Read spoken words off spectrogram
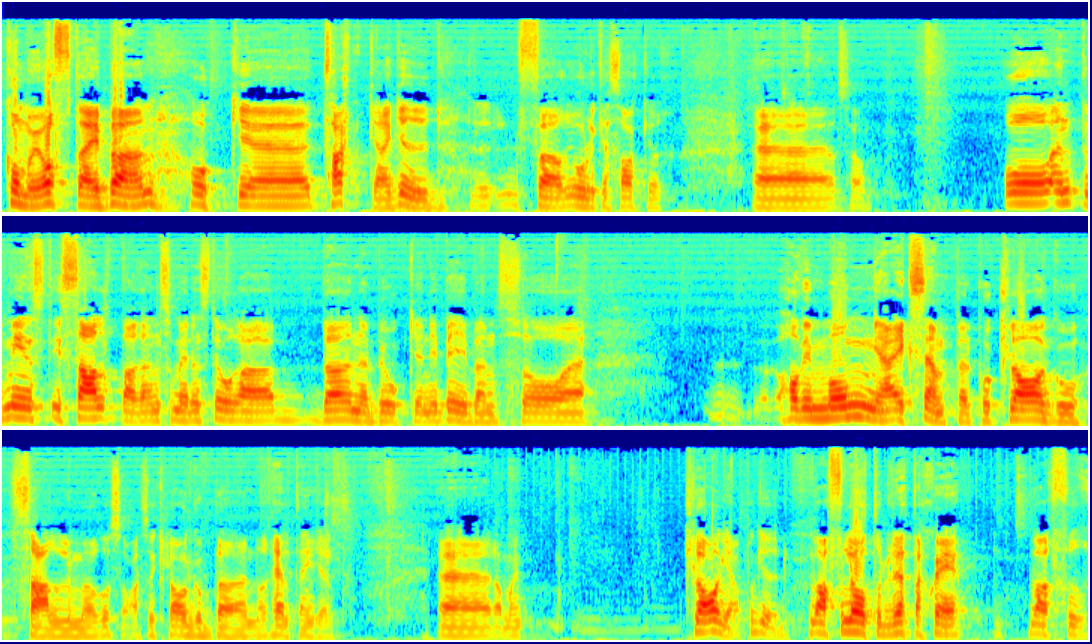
Kommer ju ofta i bön och eh, tackar Gud för olika saker. Eh, så. Och inte minst i Saltaren som är den stora böneboken i Bibeln så eh, har vi många exempel på klagosalmer och så, alltså klagoböner helt enkelt. Eh, där man klagar på Gud. Varför låter du detta ske? Varför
